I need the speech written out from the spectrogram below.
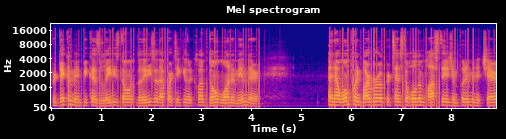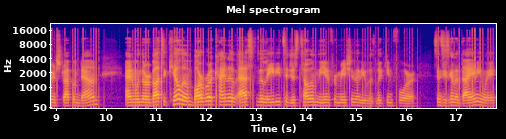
predicament because the ladies don't the ladies of that particular club don't want him in there. And at one point Barbara pretends to hold him hostage and put him in a chair and strap him down. And when they're about to kill him, Barbara kind of asks the lady to just tell him the information that he was looking for since he's gonna die anyway.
